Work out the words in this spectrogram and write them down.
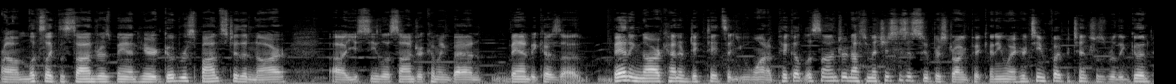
Um, looks like Lissandra's banned here. Good response to the Gnar. Uh, you see Lissandra coming ban banned because uh, banning Gnar kind of dictates that you want to pick up Lissandra. Not to mention she's a super strong pick anyway. Her team fight potential is really good.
